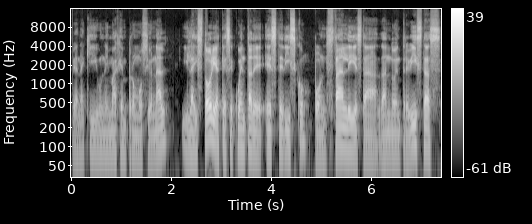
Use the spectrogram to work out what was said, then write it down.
Vean aquí una imagen promocional y la historia que se cuenta de este disco. Paul Stanley está dando entrevistas,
